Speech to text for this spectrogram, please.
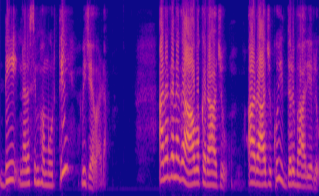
డి. నరసింహమూర్తి విజయవాడ. అనగనగా ఒక రాజు ఆ రాజుకు ఇద్దరు భార్యలు.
